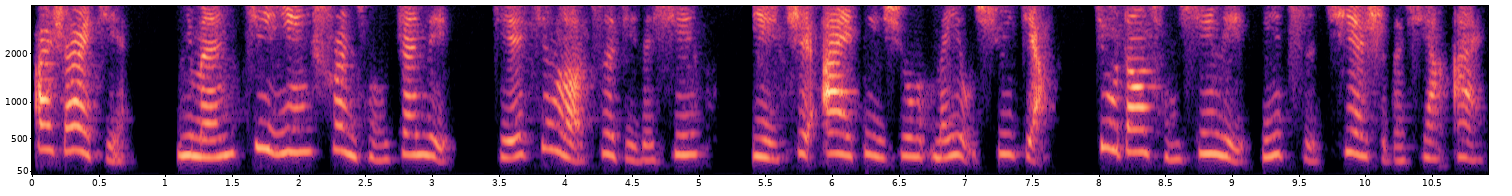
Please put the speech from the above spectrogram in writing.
二十二节，你们既因顺从真理，洁净了自己的心，以致爱弟兄没有虚假。就当从心里彼此切实的相爱，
